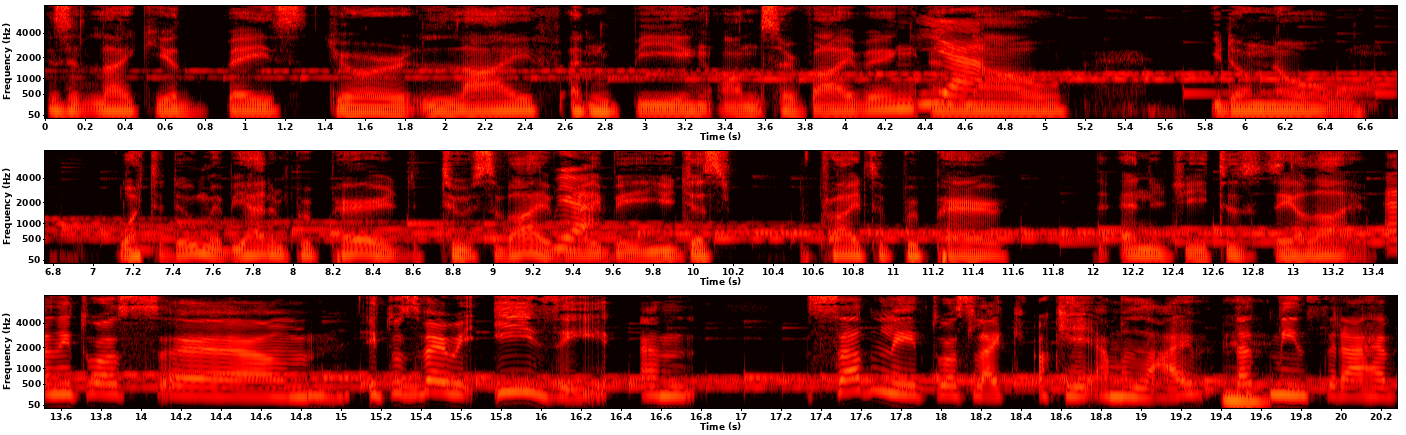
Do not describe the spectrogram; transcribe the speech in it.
Is it like you'd based your life and being on surviving, and now you don't know what to do? Maybe you hadn't prepared to survive. Yeah. Maybe you just tried to prepare the energy to stay alive. and it was um, it was very easy. And suddenly it was like okay i'm alive. That means that i have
